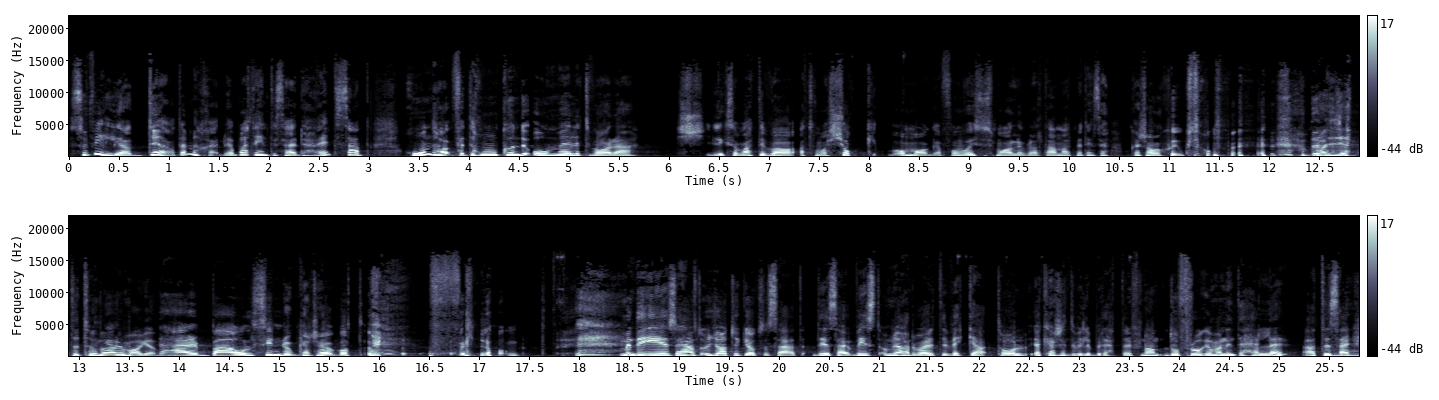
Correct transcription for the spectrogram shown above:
så ville jag döda mig själv. Jag bara tänkte så här, det här är inte sant. Hon har, för att hon kunde omöjligt vara liksom att, det var, att hon var tjock om magen, för hon var ju så smal över allt annat. Men jag tänkte så här, hon kanske har en sjukdom. Det var jättetumör i magen. Det här bowel syndrome kanske har gått för långt. Men det är så hemskt och jag tycker också så att det är så här, visst om jag hade varit i vecka 12, jag kanske inte ville berätta det för någon, då frågar man inte heller. Att det är så här, mm.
